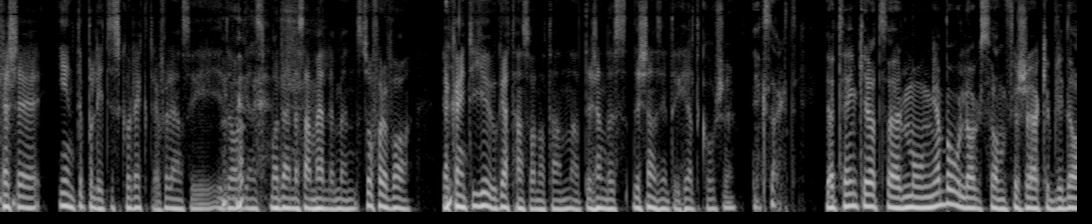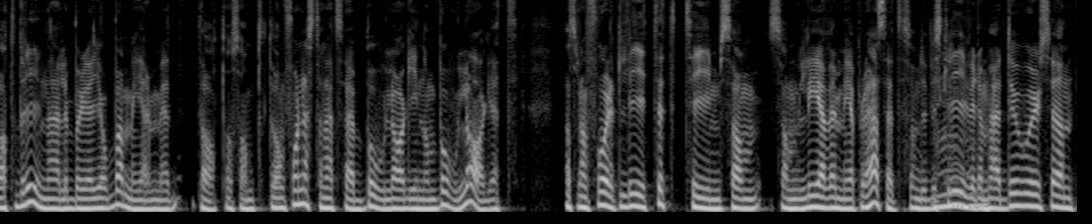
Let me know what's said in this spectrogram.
Kanske inte politiskt korrekt referens i, i dagens moderna samhälle, men så får det vara. Jag kan inte ljuga att han sa något annat. Det, kändes, det känns inte helt kosher. Exakt. Jag tänker att så här, många bolag som försöker bli datadrivna eller börja jobba mer med data och sånt, de får nästan ett så här bolag inom bolaget. Alltså de får ett litet team som, som lever mer på det här sättet som du beskriver, Mm. de här doersen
